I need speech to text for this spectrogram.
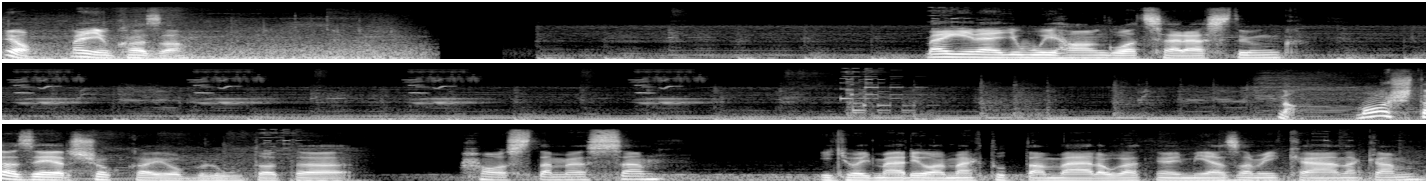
Jó, menjünk haza. Megint egy új hangot szereztünk. Na, most azért sokkal jobb lootot uh, hoztam össze. Így, hogy már jól meg tudtam válogatni, hogy mi az, ami kell nekem.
